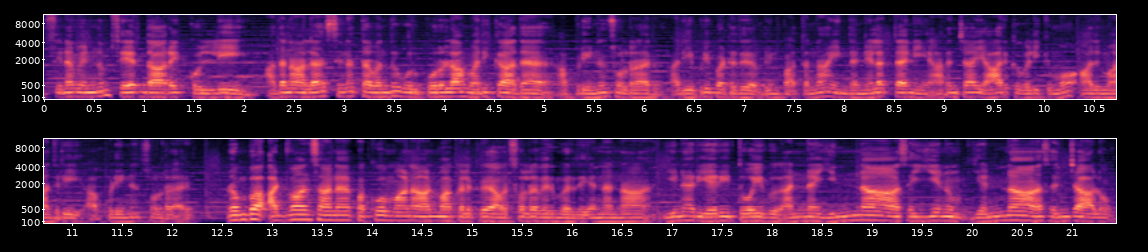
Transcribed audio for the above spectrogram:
சினம் என்னும் சேர்ந்தாரை கொல்லி. அதனால் சினத்தை வந்து ஒரு பொருளாக மதிக்காத அப்படின்னு சொல்கிறாரு அது எப்படிப்பட்டது அப்படின்னு பார்த்தோம்னா இந்த நிலத்தை நீ அரைஞ்சா யாருக்கு வலிக்குமோ அது மாதிரி அப்படின்னு சொல்கிறாரு ரொம்ப அட்வான்ஸான பக்குவமான ஆன்மாக்களுக்கு அவர் சொல்ல விரும்புறது என்னன்னா இனர் எரி தோய்வு அன்ன இன்னா செய்யணும் என்ன செஞ்சாலும்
